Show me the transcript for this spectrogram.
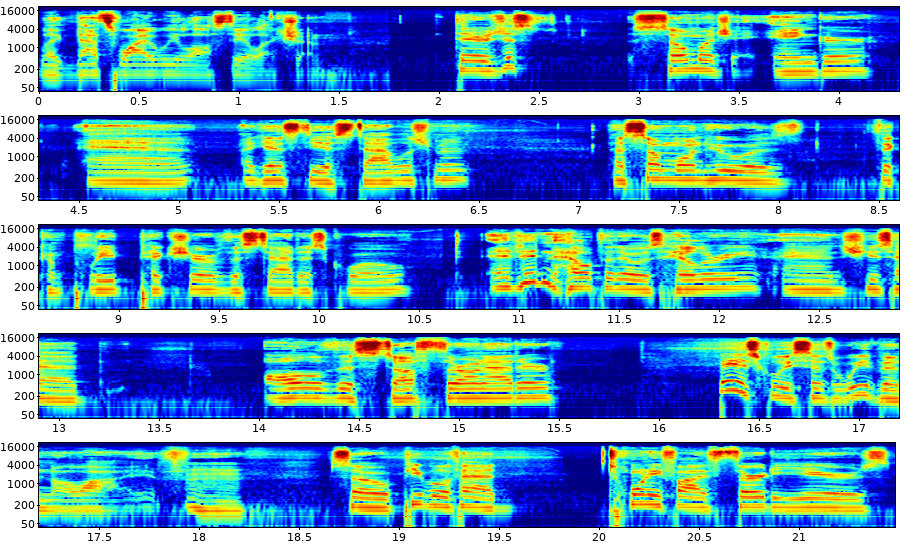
Like, that's why we lost the election. There's just so much anger and against the establishment that someone who was the complete picture of the status quo. It didn't help that it was Hillary and she's had all of this stuff thrown at her basically since we've been alive. Mm-hmm. So people have had 25, 30 years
